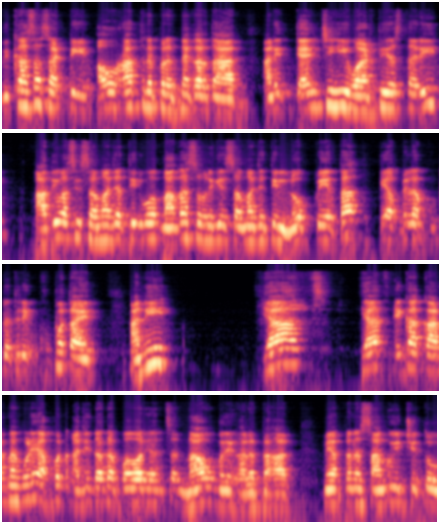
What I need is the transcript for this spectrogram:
विकासासाठी अहोरात्र प्रयत्न करत आहात आणि त्यांची ही वाढती असणारी आदिवासी समाजातील व मागासवर्गीय समाजातील लोकप्रियता हे आपल्याला कुठेतरी खुपत आहेत. आणि याच याच एका कारणामुळे आपण अजितदादा पवार यांचं नावमध्ये घालत आहात. मी आपल्याला सांगू इच्छितो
